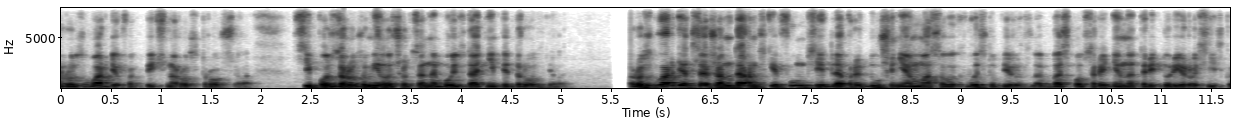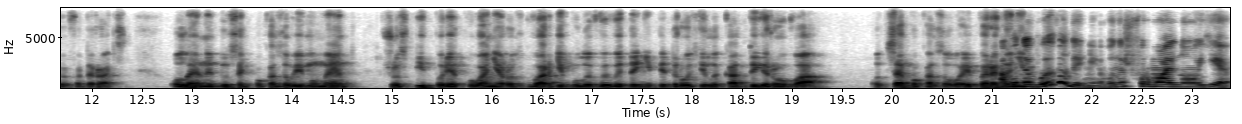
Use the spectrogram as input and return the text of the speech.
Росгвардію фактично розтрощила. Всі зрозуміли, що це не боєздатні підрозділи. Росгвардія це жандармські функції для придушення масових виступів безпосередньо на території Російської Федерації. Олени досить показовий момент, що з підпорядкування Росгвардії були виведені підрозділи Кадирова. Оце показово. І А вони виведені? Вони ж формально є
